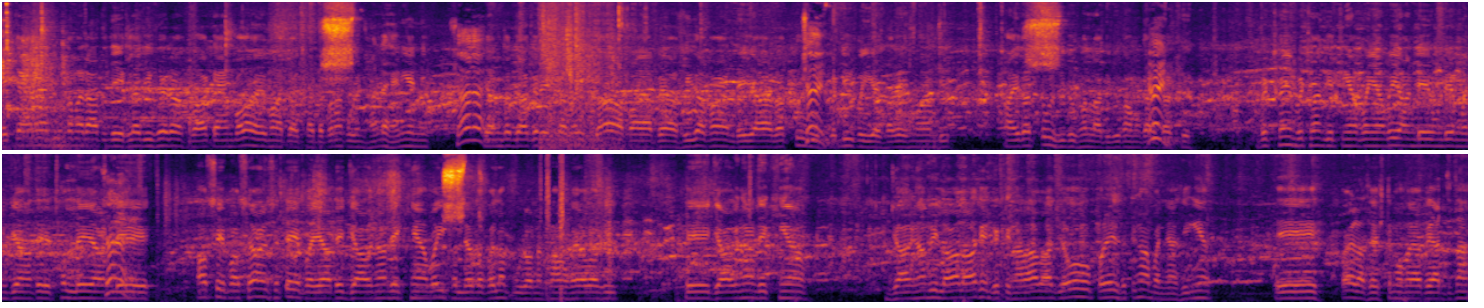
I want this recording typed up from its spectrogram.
ਤੇ ਕੈਮਰਾ ਨੂੰ ਤਾਂ ਮੈਂ ਰਾਤ ਦੇਖ ਲਿਆ ਜੀ ਫਿਰ ਬੜਾ ਟਾਈਮ ਬੜਾ ਹੋਇਆ ਮੈਂ ਚੱਲ ਛੱਡ ਪਰਾਂ ਕੋਈ ਠੰਡ ਹੈ ਨਹੀਂ ਇੰਨੀ। ਚਲ। ਤੇ ਅੰਦਰ ਜਾ ਕੇ ਦੇਖਿਆ ਬਾਈ ਗਾਹ ਪਾਇਆ ਪਿਆ ਸੀਗਾ ਭਾਂਡੇ ਯਾਰ ਤੂੰ ਛੇ। ਗੱਡੀ ਪਈ ਆ ਸਾਰੇ ਸਮਾਨ ਦੀ। ਅੱਜ ਤਾਂ ਢੂਸੀ ਦੁਖਣ ਲੱਗ ਜੂ ਕੰਮ ਕਰ। ਕਰਕੇ। ਬਿੱਠਾਂ ਹੀ ਬਿੱਠਾਂ ਕੀਤੀਆਂ ਪਈਆਂ ਬਈ ਆਂਡੇ ਉਂਡੇ ਮੰਜਿਆਂ ਤੇ ਥੱਲੇ ਆਂਡੇ ਆਸੇ ਪਾਸੇ ਆਂ ਸਿੱਟੇ ਪਏ ਆ ਤੇ ਜਾਲੀਆਂ ਦੇਖੀਆਂ ਬਈ ਥੱਲੇ ਤਾਂ ਪਹਿਲਾਂ ਪੂਰਾ ਨੁਕਸਾਨ ਹੋਇਆ ਵਾ ਸੀ। ਤੇ ਜਾਲੀਆਂ ਦੇਖੀਆਂ ਜਾਲੀਆਂ ਵੀ ਲਾ ਲਾ ਕੇ ਗਿੱਟੀਆਂ ਲਾ ਲਾ ਕੇ ਉਹ ਪਰੇ ਸਿੱਟੀਆਂ ਪਈਆਂ ਸੀਗੀਆਂ। ਤੇ ਭੈੜਾ ਸਿਸਟਮ ਹੋਇਆ ਪਿਆ ਅੱਜ ਤਾਂ।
